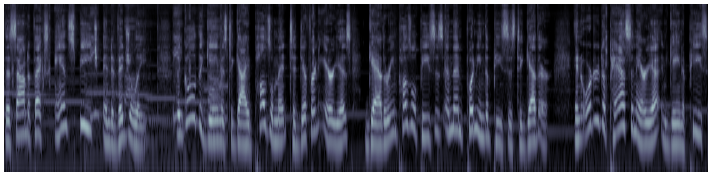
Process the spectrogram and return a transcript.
the sound effects, and speech individually. The goal of the game is to guide Puzzlemint to different areas, gathering puzzle pieces and then putting the pieces together. In order to pass an area and gain a piece,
